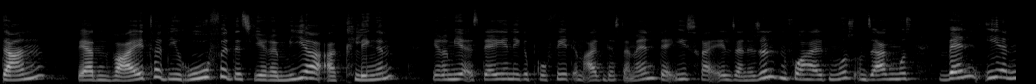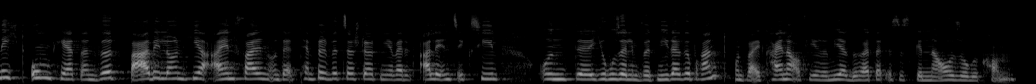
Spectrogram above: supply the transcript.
dann werden weiter die Rufe des Jeremia erklingen, Jeremia ist derjenige Prophet im Alten Testament, der Israel seine Sünden vorhalten muss und sagen muss, wenn ihr nicht umkehrt, dann wird Babylon hier einfallen und der Tempel wird zerstört und ihr werdet alle ins Exil und äh, Jerusalem wird niedergebrannt. Und weil keiner auf Jeremia gehört hat, ist es genauso gekommen.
